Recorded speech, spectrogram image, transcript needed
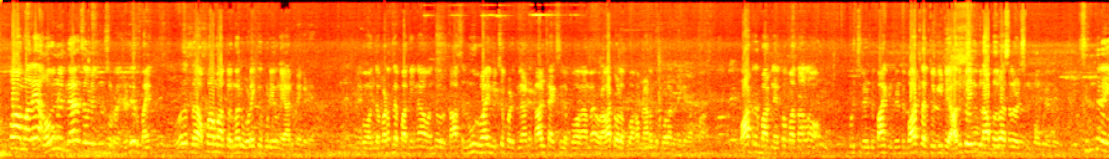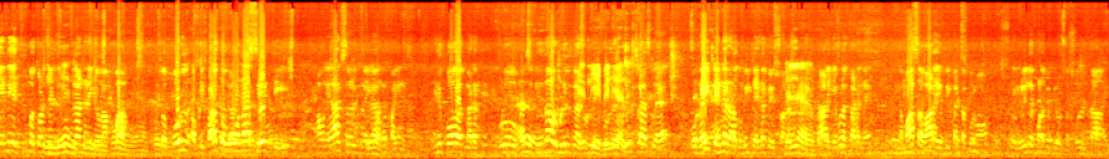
அப்பா அம்மாலே அவங்களுக்கு நேரம் செலவழிக்கணும்னு சொல்றாங்க. ரெண்டு பயம் உலகத்துல அப்பா அம்மாக்கள் மாதிரி உழைக்கக்கூடியவங்க யாருமே கிடையாது. இப்போ அந்த படத்துல பாத்தீங்கன்னா வந்து ஒரு காசு நூறு ரூபாய் மிச்சப்படுத்தலான்னு கால் டாக்ஸில போகாம ஒரு ஆட்டோல போகாம நடந்து போலாம்னு நினைக்கிறேன் அம்மா வாட்டர் பாட்டில் எப்ப பார்த்தாலும் குடிச்சு ரெண்டு பாக்கெட் ரெண்டு பாட்டில தூக்கிட்டு அதுக்கு எதுக்கு நாற்பது ரூபாய் செலவழிச்சுன்னு போக முடியாது. சிந்திர எண்ணெயை திரும்ப தொடச்சு எடுத்து விற்கலாம்னு நினைக்கிறவங்க அப்பா. ஸோ பொருள் அப்படி பணத்தை ஒவ்வொன்றா சேர்த்து அவங்க யார் செலவழிக்க நினைக்கிறாங்க பையனுக்கு. இது போக கடன் பிரச்சனை. இதுதான் ஒரு மிடில் கிளாஸ். மிடில் கிளாஸ்ல ஒரு நைட்ல என்ன நடக்கும்? வீட்ல என்ன பேசுவாங்க? நாளைக்கு எவ்வளவு கடன்? இந்த மாசம் வாடகை எப்படி கட்ட போறோம்? வெளியில பணம் எப்படி ஒருத்தன் சொல்லிட்டான்.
